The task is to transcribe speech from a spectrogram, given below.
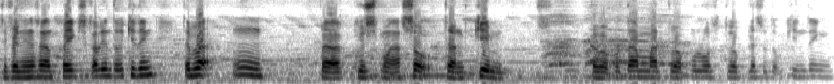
defense yang sangat baik sekali untuk Ginting. Tembak. Hmm, bagus masuk dan game babak pertama 20 12 untuk Ginting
